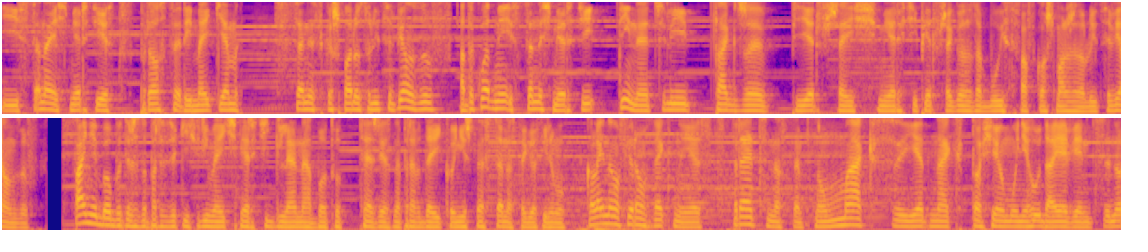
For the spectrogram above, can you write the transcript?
i scena jej śmierci jest wprost remake'iem sceny z koszmaru z ulicy Wiązów, a dokładniej sceny śmierci Tiny, czyli także pierwszej śmierci, pierwszego zabójstwa w koszmarze z ulicy Wiązów. Fajnie byłoby też zobaczyć jakiś remake śmierci Glena, bo to też jest naprawdę ikoniczna scena z tego filmu. Kolejną ofiarą Wekny jest Fred, następną Max, jednak to się mu nie udaje, więc no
